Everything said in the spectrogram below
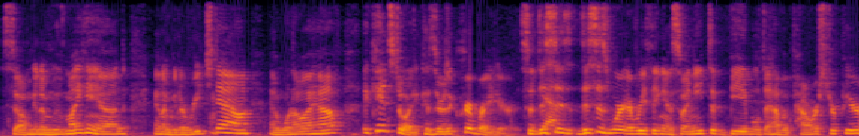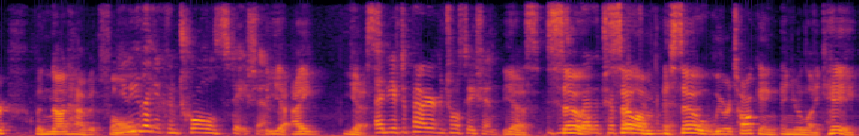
so I'm gonna move my hand and I'm gonna reach down and what do I have? A kid's toy because there's a crib right here. So this Yeah. is this is where everything is. So I need to be able to have a power strip here, but not have it fall. you need like a control station. yeah, I yes. And you have to power your control station. Yes. is so where the trip so um so we were talking and you're like, hey,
